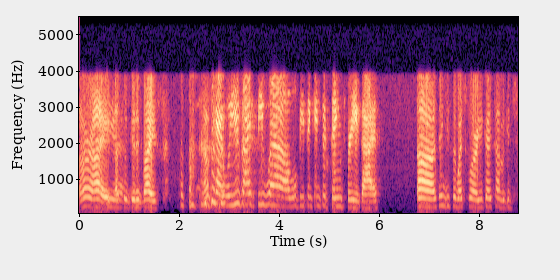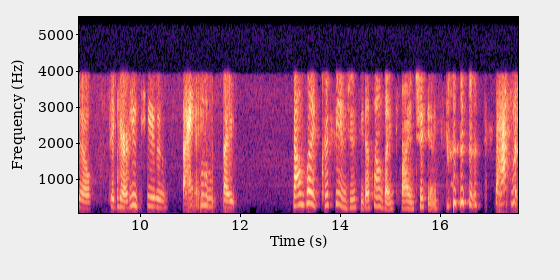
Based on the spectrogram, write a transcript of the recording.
All right, Yeah. that's some good advice. Okay, well you guys be well. We'll be thinking good things for you guys. Uh, thank you so much, Laura. You guys have a good show. Take care. You too. Bye. Bye. Sounds like crispy and juicy. That sounds like fried chicken. That's what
